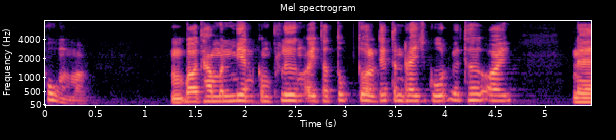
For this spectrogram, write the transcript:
ភូមិបើថាมันមានកំភ្លើងអីទៅទប់ទល់ទេតន្ត្រីឈួតវាធ្វើឲ្យណែ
